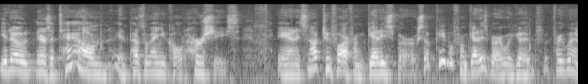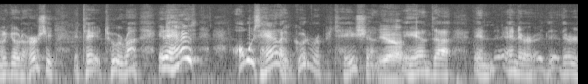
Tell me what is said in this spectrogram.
you know, there's a town in Pennsylvania called Hershey's, and it's not too far from Gettysburg. So people from Gettysburg would go, frequently go to Hershey and take a tour around. And it has always had a good reputation. Yeah. And uh, and and their their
